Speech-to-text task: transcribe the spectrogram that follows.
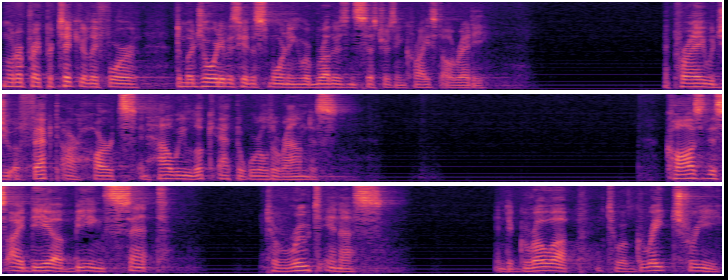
Lord, I pray particularly for the majority of us here this morning who are brothers and sisters in Christ already. I pray, would you affect our hearts and how we look at the world around us? Cause this idea of being sent to root in us and to grow up into a great tree.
